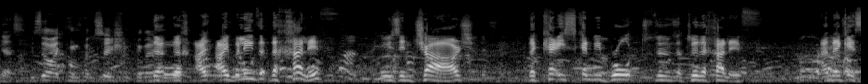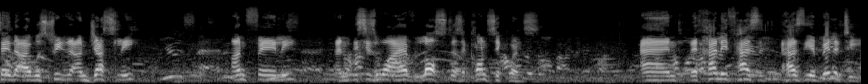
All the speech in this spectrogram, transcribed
Yes. is there like compensation for them? the, the, I, I believe that the Khalif, who is in charge, the case can be brought to the, to the Caliph. And they can say that I was treated unjustly, unfairly, and this is what I have lost as a consequence. And the Caliph has, has the ability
